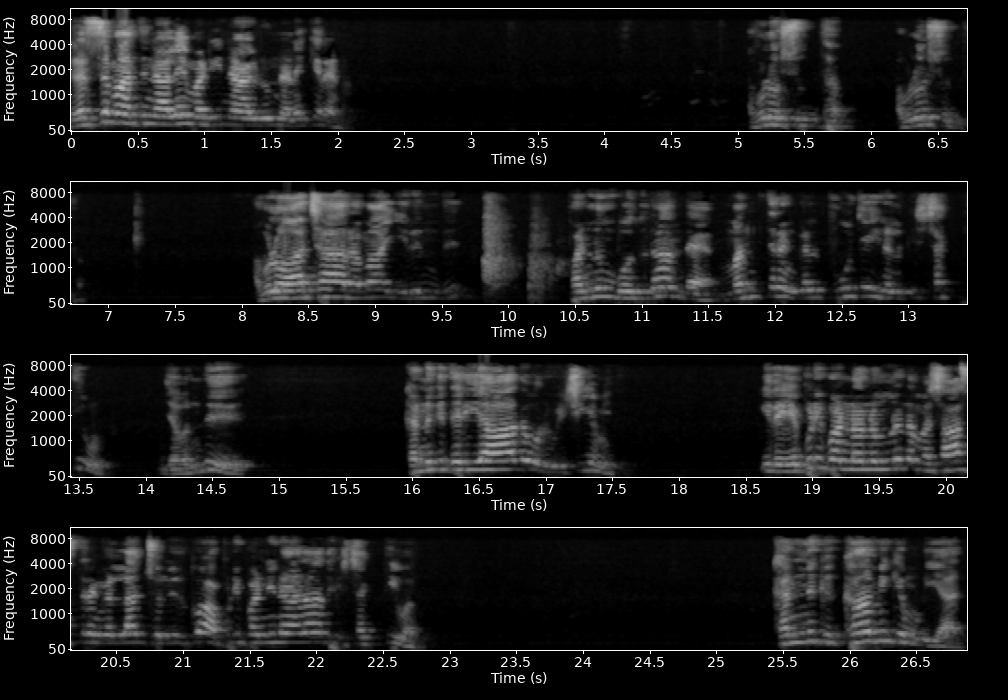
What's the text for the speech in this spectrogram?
ட்ரெஸ்ஸை மாத்தினாலே மடின்னு ஆயிடும்னு நினைக்கிறேன் நான். அவ்வளவு சுத்தம் அவ்வளவு சுத்தம். அவ்வளவு ஆச்சாரமா இருந்து பண்ணும்போதுதான் அந்த மந்திரங்கள் பூஜைகளுக்கு சக்தி உண்டு. இங்க வந்து கண்ணுக்கு தெரியாத ஒரு விஷயம் இது. இதை எப்படி பண்ணணும்னு நம்ம சாஸ்திரங்கள்லாம் சொல்லியிருக்கோம். அப்படி பண்ணினாதான் அதுக்கு சக்தி வரும். கண்ணுக்கு காமிக்க முடியாது.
